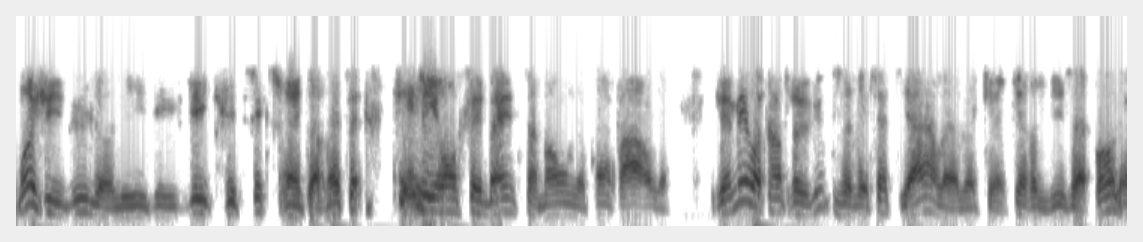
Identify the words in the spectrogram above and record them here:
moi j'ai vu là, les, des vieilles critiques sur Internet. Tu sais, les on sait bien de ce monde qu'on parle. J'ai aimé votre entrevue que vous avez faite hier là, avec Pierre-Olivier Zappa, là,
